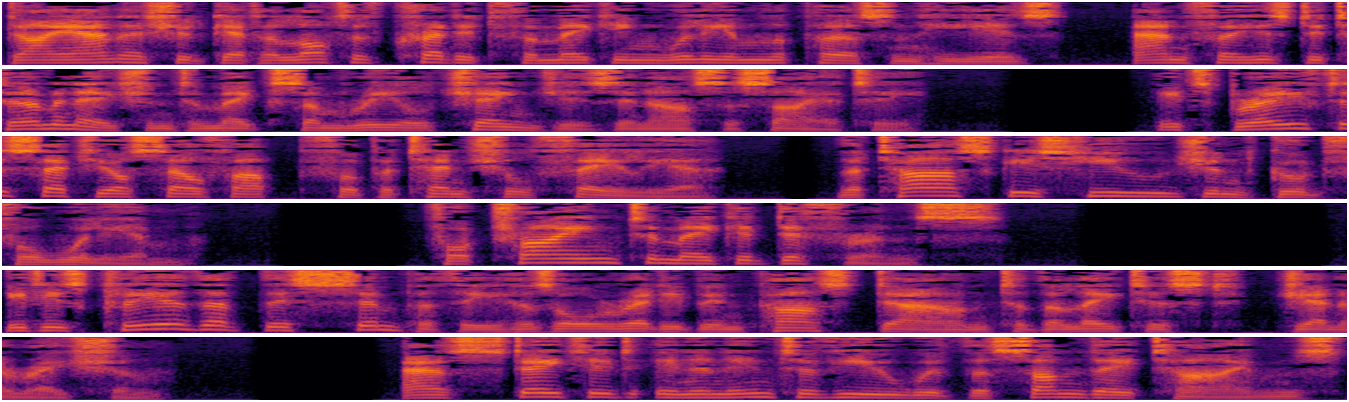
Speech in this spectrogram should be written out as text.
Diana should get a lot of credit for making William the person he is, and for his determination to make some real changes in our society. It's brave to set yourself up for potential failure. The task is huge and good for William. For trying to make a difference. It is clear that this sympathy has already been passed down to the latest generation. As stated in an interview with the Sunday Times,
